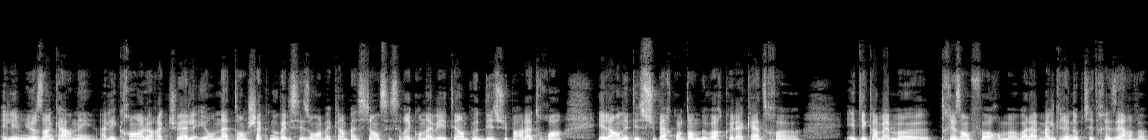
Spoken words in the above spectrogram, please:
et les mieux incarnées à l'écran à l'heure actuelle. Et on attend chaque nouvelle saison avec impatience. Et c'est vrai qu'on avait été un peu déçus par la 3 et là on était super contente de voir que la 4 euh, était quand même très en forme. Voilà, malgré nos petites réserves,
